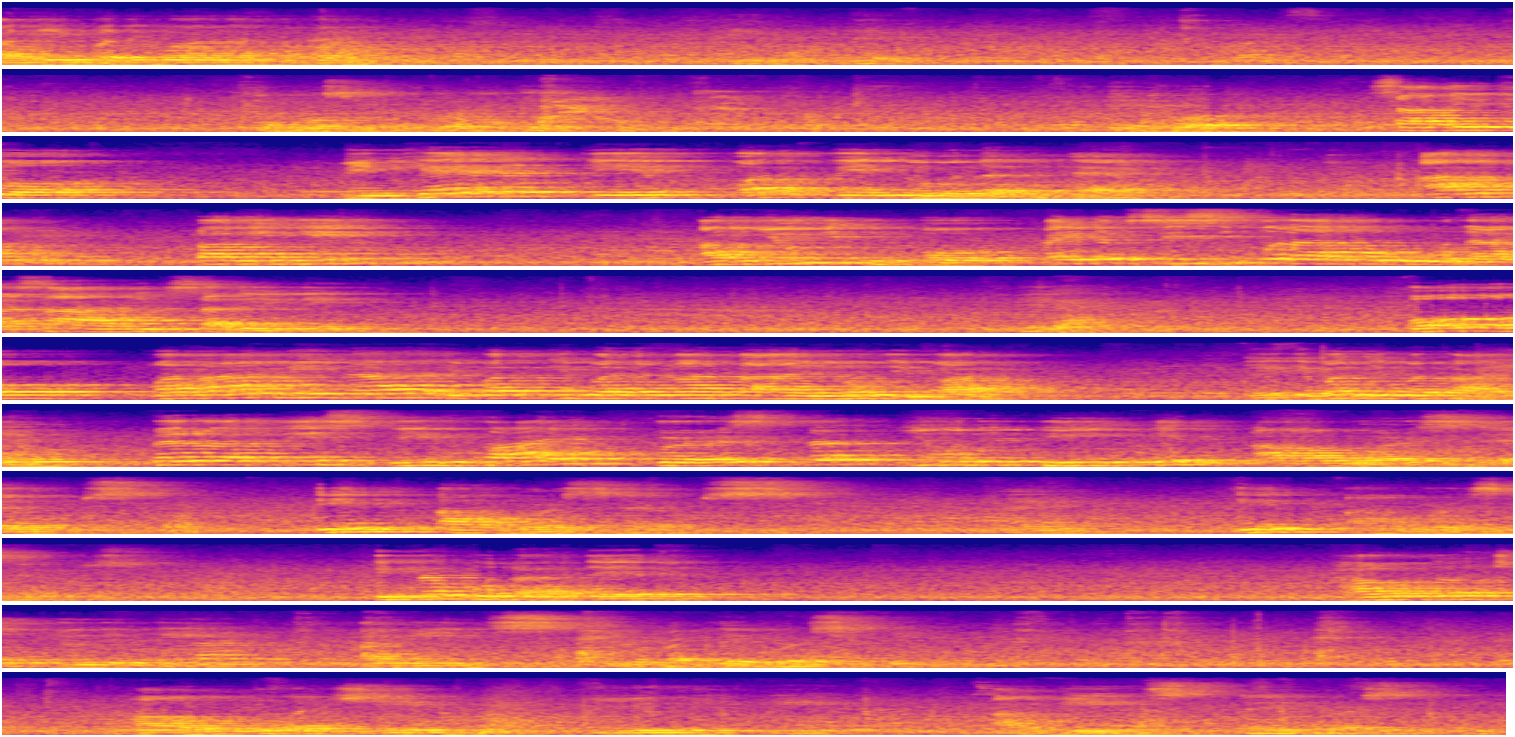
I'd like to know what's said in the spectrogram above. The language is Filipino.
Panipaniwala ka ba? Hindi. Tapusin na po natin. Okay. Sabi po, we cannot give what we do not have. Ang pagiging, ang unity po ay nagsisimula po muna sa ating sarili. Yeah. Oo, marami na, iba't iba na nga tayo, di ba? Eh, iba't iba tayo. Pero at least we find first that unity in ourselves. In ourselves. Okay? In ourselves. Tignan po natin how to achieve unity amidst diversity. How to achieve unity amidst diversity.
